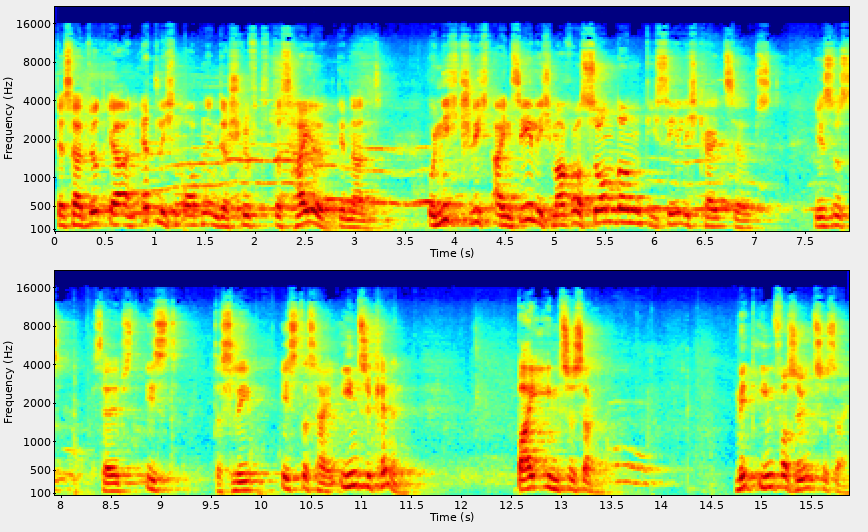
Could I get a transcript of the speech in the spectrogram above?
Deshalb wird er an etlichen Orten in der Schrift das Heil genannt. Und nicht schlicht ein Seligmacher, sondern die Seligkeit selbst. Jesus selbst ist das Leben, ist das Heil. Ihn zu kennen, bei ihm zu sein, mit ihm versöhnt zu sein,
